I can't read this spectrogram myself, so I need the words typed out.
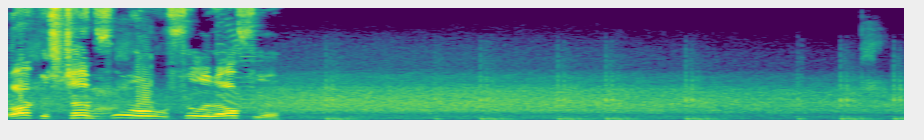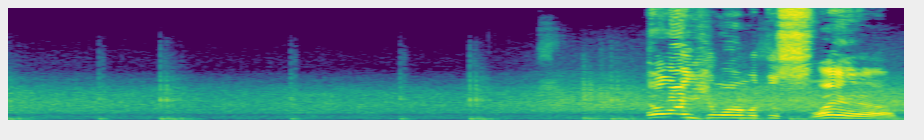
Rockets 10-4 over Philadelphia. Olajuwon with the slam.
